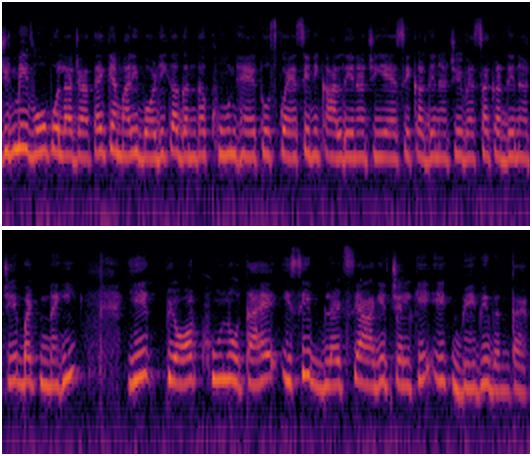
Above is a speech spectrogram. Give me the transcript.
जिनमें वो बोला जाता है कि हमारी बॉडी का गंदा खून है तो उसको ऐसे निकाल देना चाहिए, ऐसे कर देना चाहिए, वैसा कर देना चाहिए बट नहीं, ये प्योर खून होता है, इसी ब्लड से आगे चल के एक बेबी बनता है।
